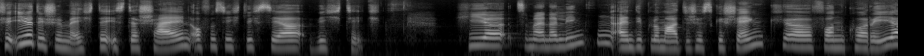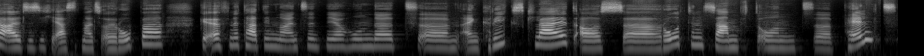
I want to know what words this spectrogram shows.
Für irdische Mächte ist der Schein offensichtlich sehr wichtig. Hier zu meiner Linken ein diplomatisches Geschenk äh, von Korea, als es sich erstmals Europa geöffnet hat im 19. Jahrhundert. Ähm, ein Kriegskleid aus äh, rotem Samt und äh, Pelz,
